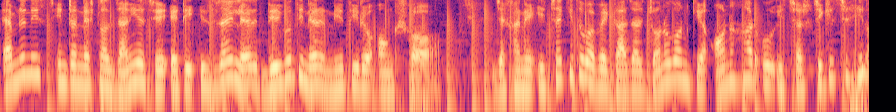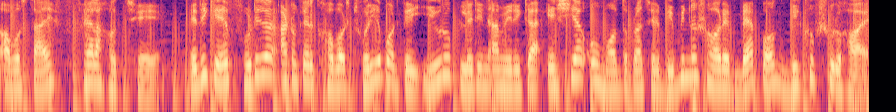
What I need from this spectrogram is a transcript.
অ্যামনেস্ট ইন্টারন্যাশনাল জানিয়েছে, এটি ইসরায়েলের দীর্ঘদিনের নীতির অংশ। যেখানে ইচ্ছাকৃতভাবে গাজার জনগণকে অনাহার ও ইচ্ছা চিকিৎসাহীন অবস্থায় ফেলা হচ্ছে। এদিকে, ফুটিলার আটকের খবর ছড়িয়ে পড়তে ইউরোপ ল্যাটিন আমেরিকা, এশিয়া ও মধ্যপ্রাচ্যের বিভিন্ন শহরে ব্যাপক বিক্ষোভ শুরু হয়।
